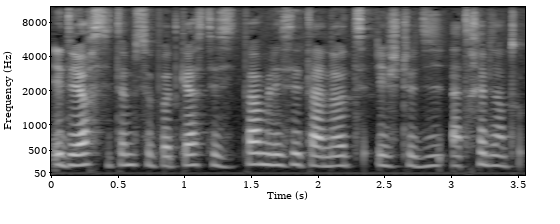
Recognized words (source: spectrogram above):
Et d'ailleurs, si t'aimes ce podcast, n'hésite pas à me laisser ta note et je te dis à très bientôt.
